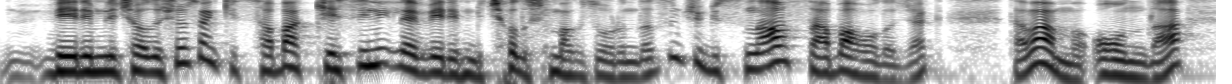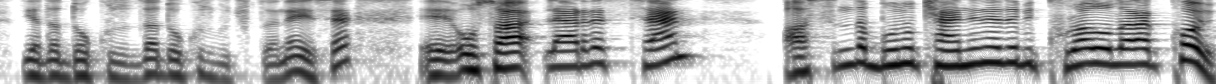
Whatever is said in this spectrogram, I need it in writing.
verimli çalışıyorsan ki sabah kesinlikle verimli çalışmak zorundasın. Çünkü sınav sabah olacak. Tamam mı? 10'da ya da 9'da 9.30'da neyse. E, o saatlerde sen aslında bunu kendine de bir kural olarak koy.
